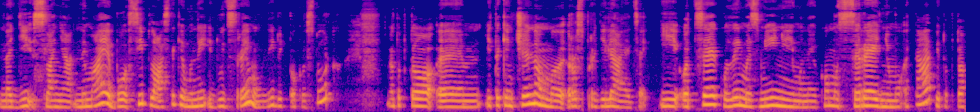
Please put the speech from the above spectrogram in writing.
надіслання немає, бо всі пластики вони йдуть з Риму, вони йдуть по квестурах. Ну, Тобто, ем, і таким чином е, розподіляється. І оце, коли ми змінюємо на якомусь середньому етапі, тобто,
